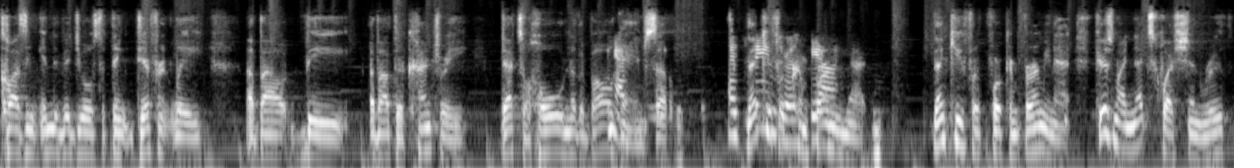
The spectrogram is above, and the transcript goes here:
causing individuals to think differently about the about their country, that's a whole nother ball yes. game. So, thank you for confirming yeah. that. Thank you for, for confirming that. Here's my next question, Ruth.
